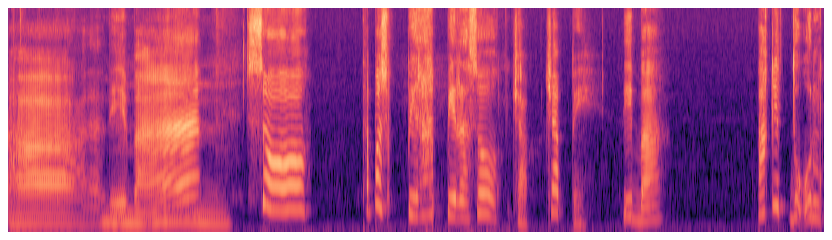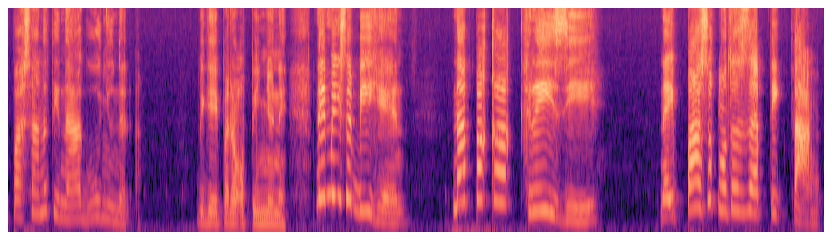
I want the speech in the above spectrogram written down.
Ah, di ba? Mm. So, tapos pira-piraso, Chop-chop eh. di ba? Bakit doon pa? Sana tinago nyo na. Bigay pa ng opinion eh. Na may sabihin, napaka-crazy na ipasok mo to sa septic tank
